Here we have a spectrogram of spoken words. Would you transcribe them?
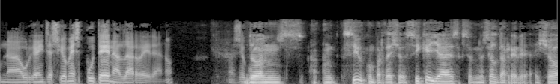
una organització més potent al darrere, no? no sé doncs en, sí, ho comparteixo. Sí que hi ha exterminació al darrere. Això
